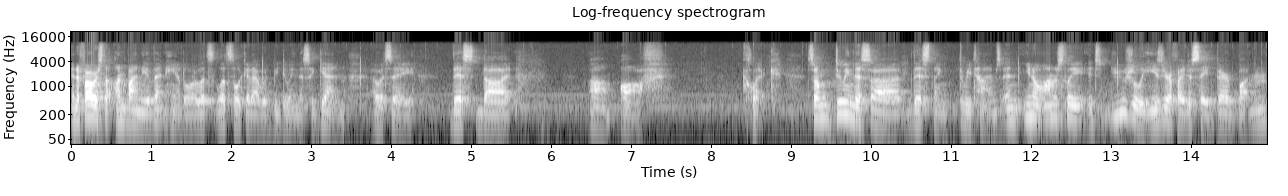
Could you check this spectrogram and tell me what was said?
And if I was to unbind the event handler, let's, let's look at I would be doing this again. I would say this dot um, off click. So I'm doing this, uh, this thing three times. And you know, honestly, it's usually easier if I just say var button,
